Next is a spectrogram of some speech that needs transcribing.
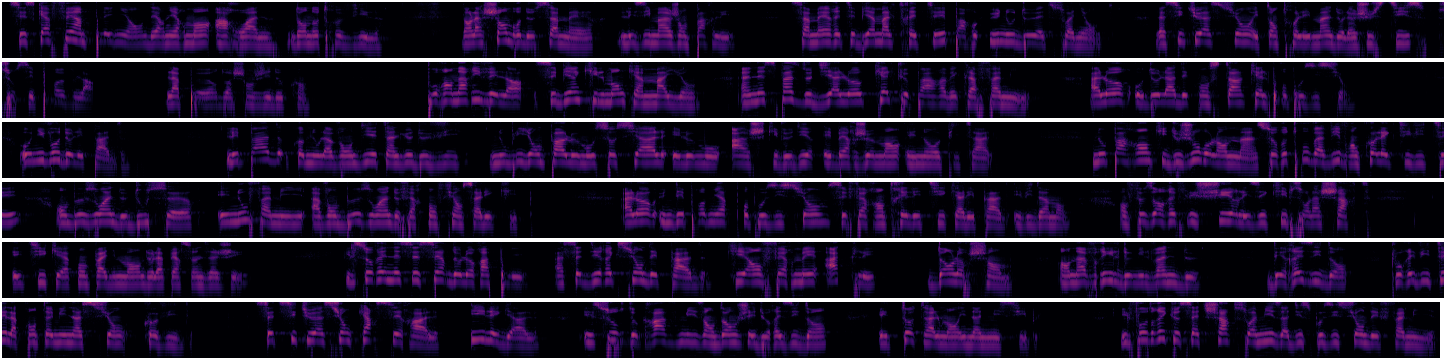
C'est ce qu'a fait un plaignant dernièrement à Rouen, dans notre ville. Dans la chambre de sa mère, les images ont parlé. Sa mère était bien maltraitée par une ou deux aides-soignantes. La situation est entre les mains de la justice sur ces preuves-là. La peur doit changer de camp. Pour en arriver là, c'est bien qu'il manque un maillon, un espace de dialogue quelque part avec la famille. Alors, au-delà des constats, quelles propositions Au niveau de l'EHPAD. L'EHPAD, comme nous l'avons dit, est un lieu de vie. N'oublions pas le mot social et le mot H qui veut dire hébergement et non hôpital. Nos parents qui, du jour au lendemain, se retrouvent à vivre en collectivité ont besoin de douceur et nous, familles, avons besoin de faire confiance à l'équipe. Alors, une des premières propositions, c'est faire rentrer l'éthique à l'EHPAD, évidemment, en faisant réfléchir les équipes sur la charte éthique et accompagnement de la personne âgée. Il serait nécessaire de le rappeler à cette direction d'EHPAD qui a enfermé à clé dans leur chambre, en avril 2022, des résidents pour éviter la contamination Covid. Cette situation carcérale, illégale, et source de grave mise en danger du résident est totalement inadmissible. Il faudrait que cette charte soit mise à disposition des familles.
